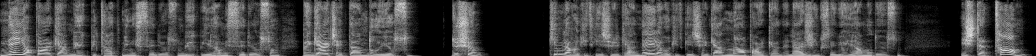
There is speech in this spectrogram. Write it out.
Ne yaparken büyük bir tatmin hissediyorsun, büyük bir ilham hissediyorsun ve gerçekten doyuyorsun. Düşün, kimle vakit geçirirken, neyle vakit geçirirken, ne yaparken enerjin yükseliyor, ilhamla duyuyorsun. İşte tam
